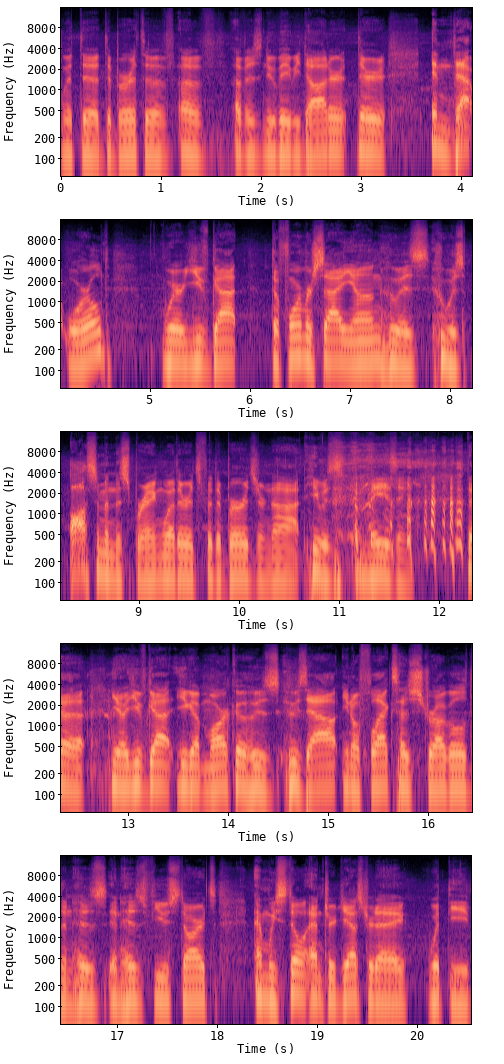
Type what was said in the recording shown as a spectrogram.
with the the birth of of of his new baby daughter. There, in that world, where you've got the former Cy Young, who is who was awesome in the spring, whether it's for the birds or not, he was amazing. the you know you've got you got Marco who's who's out. You know Flex has struggled in his in his few starts, and we still entered yesterday with the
